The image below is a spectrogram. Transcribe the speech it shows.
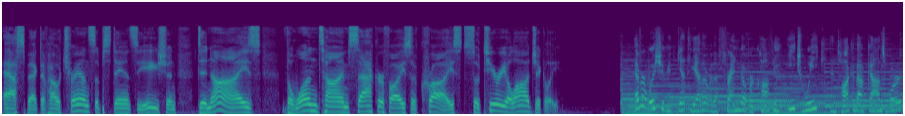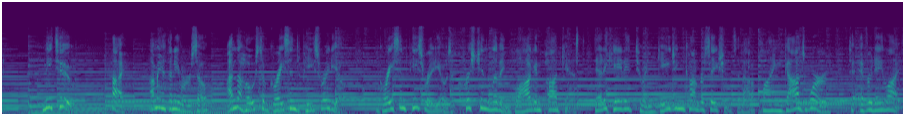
aspect of how transubstantiation denies the one time sacrifice of Christ soteriologically. Ever wish you could get together with a friend over coffee each week and talk about God's Word? Me too. Hi, I'm Anthony Russo. I'm the host of Grace and Peace Radio. Grace and Peace Radio is a Christian living blog and podcast dedicated to engaging conversations about applying God's Word to everyday life.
